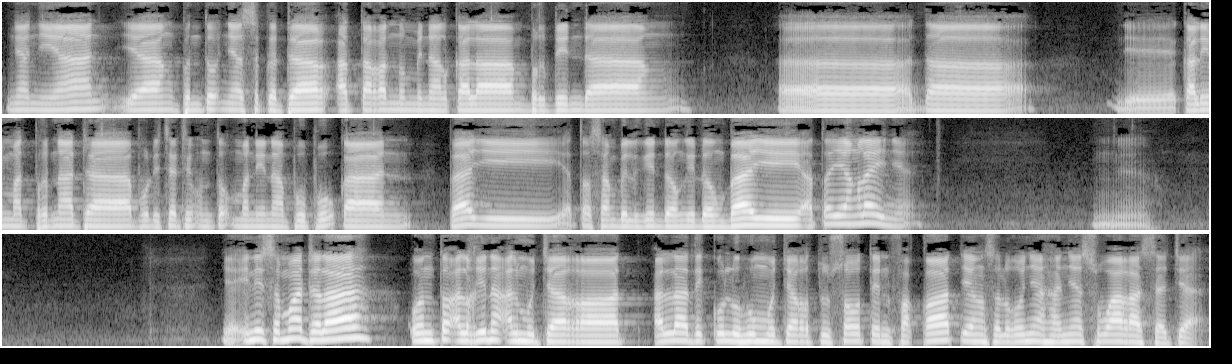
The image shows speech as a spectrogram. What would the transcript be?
nyanyian yang bentuknya sekedar ataran nominal kalam, berdendang, uh, kalimat bernada boleh jadi untuk menina bubukkan bayi atau sambil gendong-gendong bayi atau yang lainnya. Ya. ya ini semua adalah untuk al-ghina al-mujarad Allah dikuluhu mujaratu sautin yang seluruhnya hanya suara saja.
